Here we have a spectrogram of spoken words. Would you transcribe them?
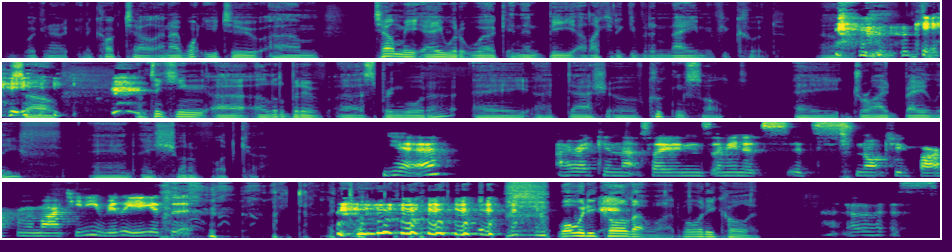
would work in a, in a, cocktail, and I want you to um, tell me a would it work, and then b I'd like you to give it a name if you could. Um, okay. So I'm thinking uh, a little bit of uh, spring water, a, a, dash of cooking salt, a dried bay leaf, and a shot of vodka. Yeah. I reckon that sounds. I mean, it's it's not too far from a martini, really, is it? what would you call that one? What would you call it? I don't know. It's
